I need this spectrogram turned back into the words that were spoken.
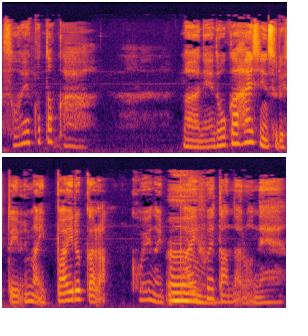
そういうことか。まあね、動画配信する人今いっぱいいるから、こういうのいっぱい増えたんだろうね。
